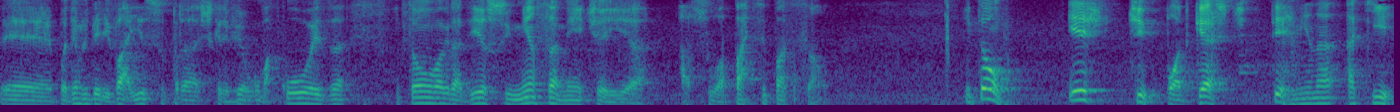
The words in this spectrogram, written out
é, podemos derivar isso para escrever alguma coisa. Então eu agradeço imensamente aí a, a sua participação. Então, este podcast termina aqui.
